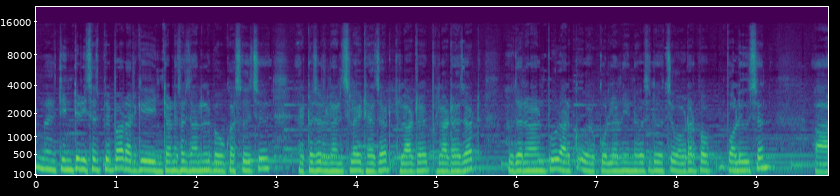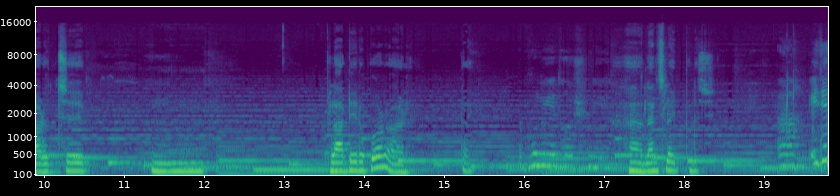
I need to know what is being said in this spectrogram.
মানে তিনটে রিসার্চ পেপার আর কি ইন্টারন্যাশনাল জার্নালে প্রকাশ হয়েছে। একটা হচ্ছে landslide hazard flood flood hazard Udaynarayanpur আর কল্যাণ ইউনিভার্সিটি হচ্ছে ওয়াটার পলিউশন আর হচ্ছে ফ্লাডের ওপর আর তাই। হ্যাঁ ল্যান্ডস্লাইড আহ, এই যে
